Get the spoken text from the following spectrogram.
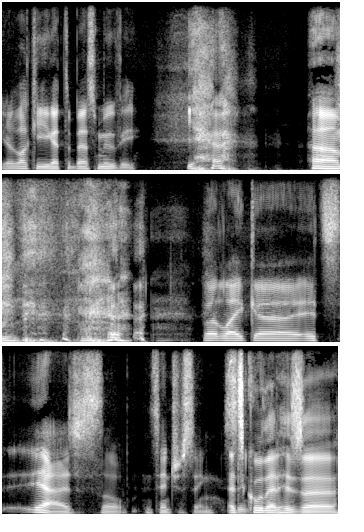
You're lucky you got the best movie. Yeah. Um, but like, uh, it's yeah, it's so it's interesting. It's See- cool that his uh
